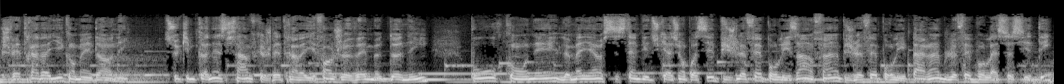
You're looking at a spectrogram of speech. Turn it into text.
Je vais travailler comme un damné. Ceux qui me connaissent savent que je vais travailler fort, je vais me donner pour qu'on ait le meilleur système d'éducation possible, puis je le fais pour les enfants, puis je le fais pour les parents, puis je le fais pour la société.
